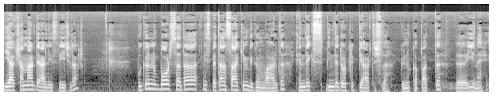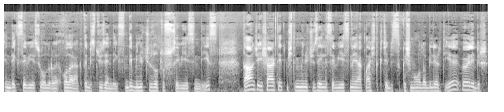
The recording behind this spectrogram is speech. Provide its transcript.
İyi akşamlar değerli izleyiciler. Bugün borsada nispeten sakin bir gün vardı. Endeks binde dörtlük bir artışla günü kapattı. Ee, yine endeks seviyesi olur, olarak da BIST 100 endeksinde 1330 seviyesindeyiz. Daha önce işaret etmiştim 1350 seviyesine yaklaştıkça bir sıkışma olabilir diye. Öyle bir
